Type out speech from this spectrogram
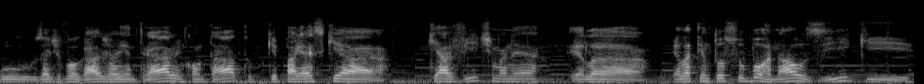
os advogados já entraram em contato, porque parece que a, que a vítima, né, ela, ela tentou subornar o Zeke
